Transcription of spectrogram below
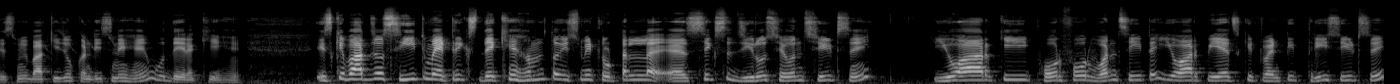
इसमें बाकी जो कंडीशनें हैं वो दे रखी हैं। इसके बाद जो सीट मैट्रिक्स देखें हम तो इसमें total six zero seven seats हैं। यू आर की फोर फोर वन सीट है यू आर पी एच की ट्वेंटी थ्री सीट्स है।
